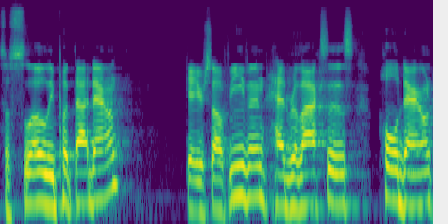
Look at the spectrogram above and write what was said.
So slowly put that down. Get yourself even, head relaxes, pull down.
